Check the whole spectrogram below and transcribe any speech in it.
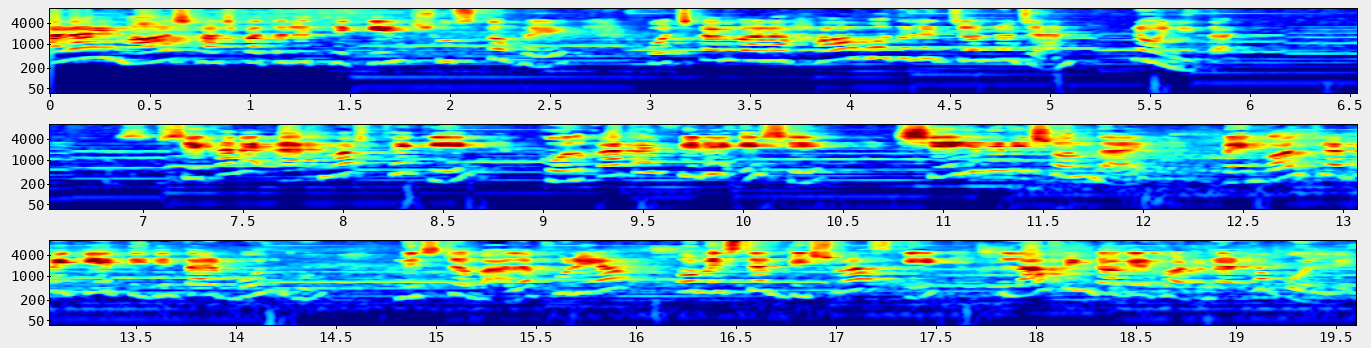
আড়াই মাস হাসপাতালে থেকে সুস্থ হয়ে কোচকানওয়ালা হাওয়া বদলের জন্য যান নৈনিতাল। সেখানে এক মাস থেকে কলকাতায় ফিরে এসে সেই দিনই সন্ধ্যায় বেঙ্গল ক্লাবে গিয়ে তিনি তার বন্ধু মিস্টার বালাপুরিয়া ও মিস্টার বিশ্বাসকে লাফিং ডগের ঘটনাটা বললেন।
